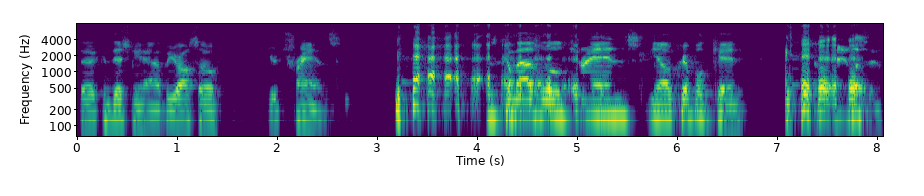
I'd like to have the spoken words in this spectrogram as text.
the condition you have, but you're also you're trans. Just come out as a little trans, you know, crippled kid. Hey, listen,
